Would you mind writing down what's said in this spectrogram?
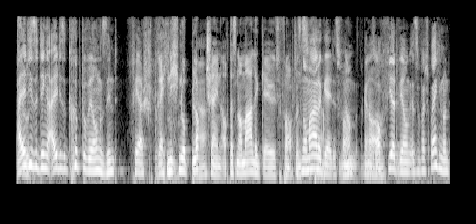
all diese Dinge, all diese Kryptowährungen sind Versprechen. Nicht nur Blockchain, ja. auch das normale Geld vom Auch Prinzip das normale. Geld ist vom no? genau, also. auch Fiat-Währung ist ein Versprechen und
